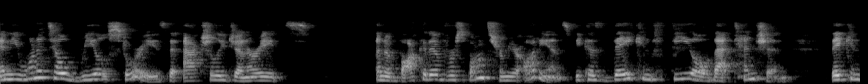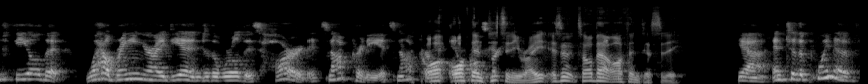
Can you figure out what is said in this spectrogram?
and you want to tell real stories that actually generates an evocative response from your audience because they can feel that tension. They can feel that wow, bringing your idea into the world is hard. It's not pretty. It's not perfect. Authenticity, right? Isn't it? It's all about authenticity. Yeah, and to the point of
